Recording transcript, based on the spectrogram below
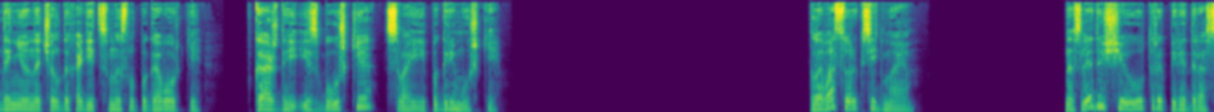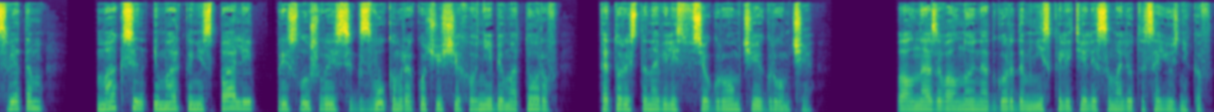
До нее начал доходить смысл поговорки «В каждой избушке свои погремушки». Глава 47. На следующее утро перед рассветом Максин и Марко не спали, прислушиваясь к звукам ракочущих в небе моторов, которые становились все громче и громче. Волна за волной над городом низко летели самолеты союзников.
